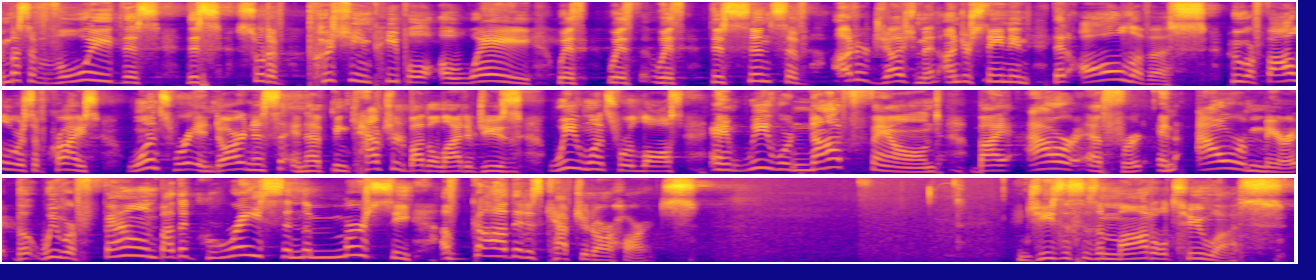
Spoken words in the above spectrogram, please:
we must avoid this, this sort of pushing people away with, with, with this sense of utter judgment, understanding that all of us who are followers of Christ once were in darkness and have been captured by the light of Jesus. We once were lost and we were not found by our effort and our merit, but we were found by the grace and the mercy of God that has captured our hearts. And Jesus is a model to us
